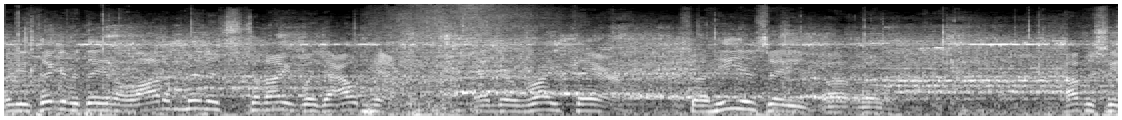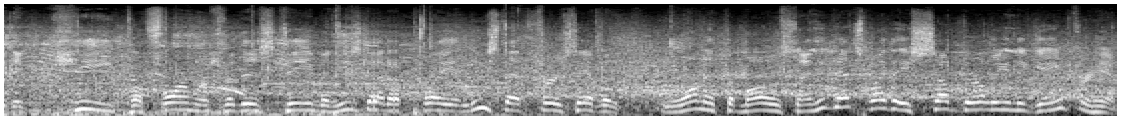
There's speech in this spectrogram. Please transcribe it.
When you think of it, they had a lot of minutes tonight without him, and they're right there. So he is a uh, uh, obviously the key performer for this team, but he's got to play at least that first half of one at the most. And I think that's why they subbed early in the game for him.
